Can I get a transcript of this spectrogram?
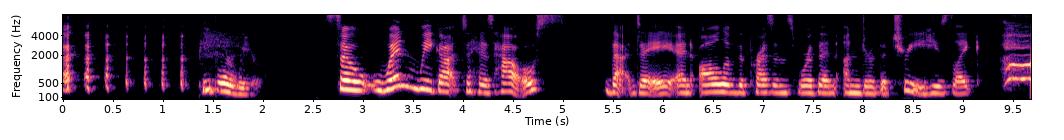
People are weird. So when we got to his house that day and all of the presents were then under the tree, he's like,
